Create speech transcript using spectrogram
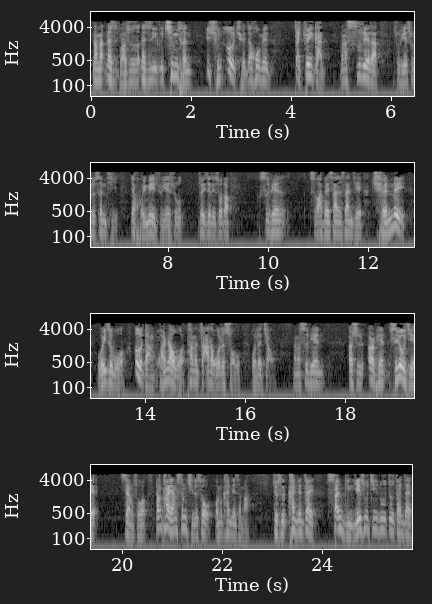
那么那是表示说，那是一个清晨，一群恶犬在后面在追赶，那么撕裂了主耶稣的身体，要毁灭主耶稣。所以这里说到诗篇十八篇三十三节，全类围着我，恶党环绕我，他们砸到我的手、我的脚。那么诗篇二十二篇十六节。这样说，当太阳升起的时候，我们看见什么？就是看见在山顶，耶稣基督就站在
